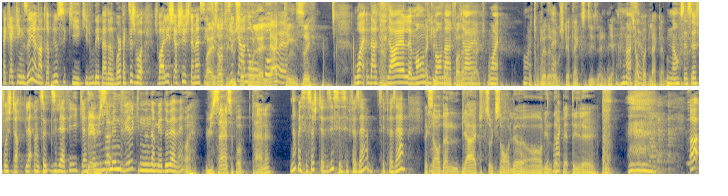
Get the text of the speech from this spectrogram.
Fait qu'à Kingsley, il y a une entreprise aussi qui, qui loue des paddleboards. Fait que tu sais, je vais, je vais aller chercher justement ces Ouais, les ces autres, ils louent ceux qui en pour ont le pas, lac euh, Kingsley. Ouais, dans la rivière, le monde, Ok, ils ils vont dans dans rivière. lac. Ouais. On ouais drôle jusqu'à temps que tu dises la rivière. Ouais, Ils n'ont pas de lac là-bas. Non, c'est ça, il faut que je te replate. Ça te dit la fille qui a 800. nommer une ville qui nous nommait deux avant. Ouais. 800, c'est pas tant, là. Non, mais c'est ça, je te dis, c'est faisable. C'est faisable. Fait que si on donne une bière à tous ceux qui sont là, on vient de Ouais. péter le... Ah,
